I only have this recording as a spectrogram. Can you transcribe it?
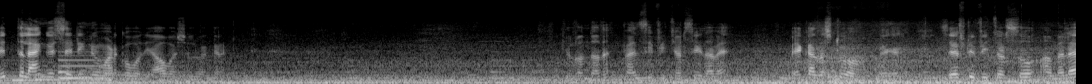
ವಿತ್ ಲ್ಯಾಂಗ್ವೇಜ್ ಸೆಟ್ಟಿಂಗ್ ನೀವು ಮಾಡ್ಕೋಬೋದು ಯಾವ ಭಾಷೆಲಿ ಬೇಕಾದ್ರೆ ಕೆಲವೊಂದು ಅದೇ ಫ್ಯಾನ್ಸಿ ಫೀಚರ್ಸ್ ಇದ್ದಾವೆ ಬೇಕಾದಷ್ಟು ಸೇಫ್ಟಿ ಫೀಚರ್ಸು ಆಮೇಲೆ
